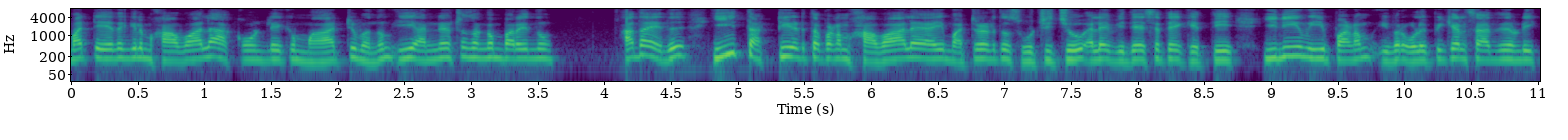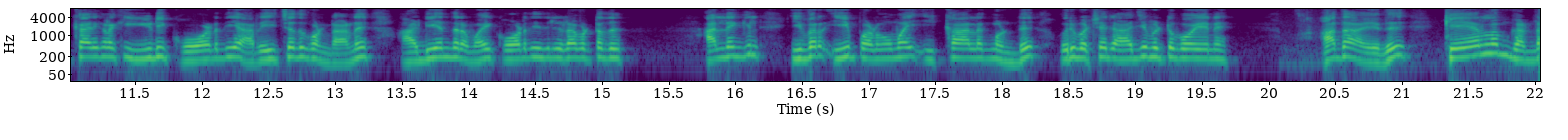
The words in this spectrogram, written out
മറ്റേതെങ്കിലും ഹവാല അക്കൗണ്ടിലേക്ക് മാറ്റുമെന്നും ഈ അന്വേഷണ സംഘം പറയുന്നു. അതായത് ഈ തട്ടിയെടുത്ത പണം ഹവാലയായി മറ്റൊരിടത്ത് സൂക്ഷിച്ചു അല്ലെ വിദേശത്തേക്ക് എത്തി. ഇനിയും ഈ പണം ഇവർ ഒളിപ്പിക്കാൻ സാധ്യതയുണ്ട്. ഇക്കാര്യങ്ങളൊക്കെ ഇ ഡി കോടതിയെ അറിയിച്ചത് കൊണ്ടാണ് അടിയന്തരമായി കോടതി ഇതിൽ ഇടപെട്ടത്. അല്ലെങ്കിൽ ഇവർ ഈ പണവുമായി ഇക്കാലം കൊണ്ട് ഒരുപക്ഷെ രാജ്യം വിട്ടുപോയേനെ. അതായത് കേരളം കണ്ട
